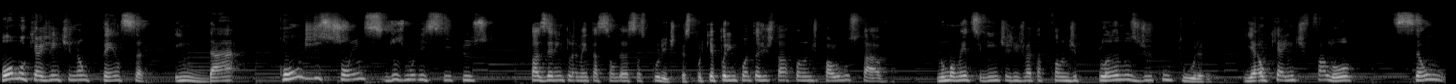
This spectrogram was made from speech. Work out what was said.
como que a gente não pensa em dar condições dos municípios fazerem a implementação dessas políticas? Porque, por enquanto, a gente está falando de Paulo Gustavo. No momento seguinte, a gente vai estar tá falando de planos de cultura. E é o que a gente falou, são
